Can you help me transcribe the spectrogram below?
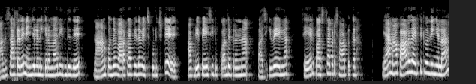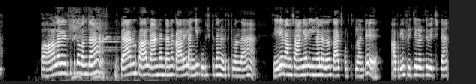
அது சாப்பிட்டதே நெஞ்சில நிக்கிற மாதிரி இருந்தது. நான் கொஞ்சம் வரக்காப்பி தான் வச்சு குடிச்சிட்டு அப்படியே பேசிட்டு உட்காந்துட்டு இருந்தேன். பசிக்கவே இல்லை. சரி பசிச்சா அப்புறம் சாப்பிட்டுக்கிறேன். ஏமா பால் எடுத்துட்டு வந்தீங்களா? பாலை எடுத்துட்டு வந்தேன். இந்த பேரன் பால் வேண்டான்டான காலையில அங்கேயே குடிச்சிட்டு தான் எடுத்துட்டு வந்தேன். சரி அவன் சாயங்காலம் இங்கால அப்படியே ஃப்ரிட்ஜில் எடுத்து வச்சுட்டேன்.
